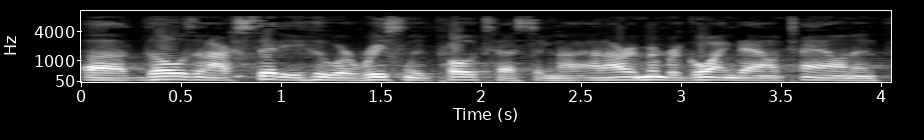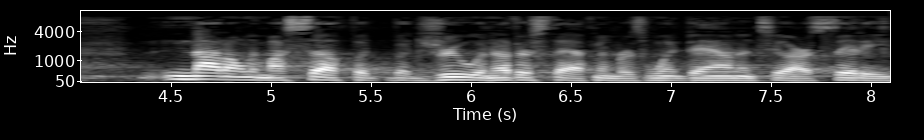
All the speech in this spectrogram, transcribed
uh, those in our city who were recently protesting. And I, and I, remember going downtown and not only myself, but, but Drew and other staff members went down into our city.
